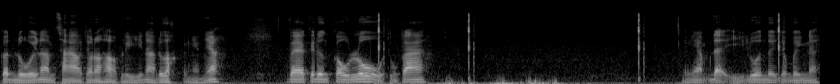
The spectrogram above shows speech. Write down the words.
Cân đối làm sao cho nó hợp lý là được, anh em nhé. Về cái đường cầu lô của chúng ta. Anh em để ý luôn đây cho mình này.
